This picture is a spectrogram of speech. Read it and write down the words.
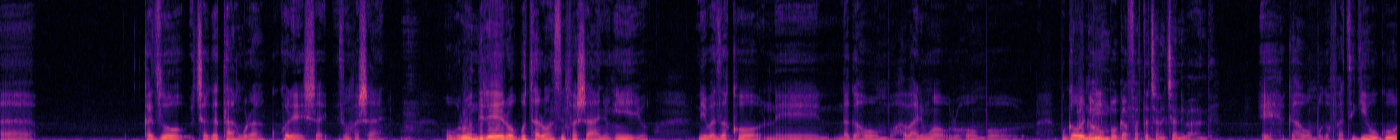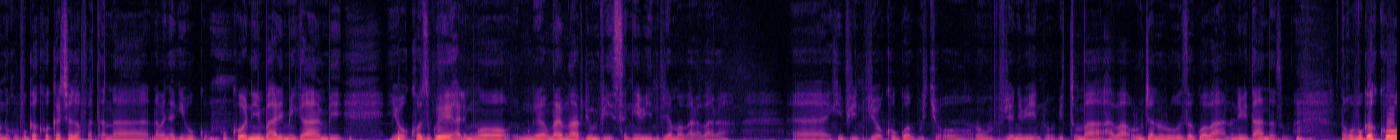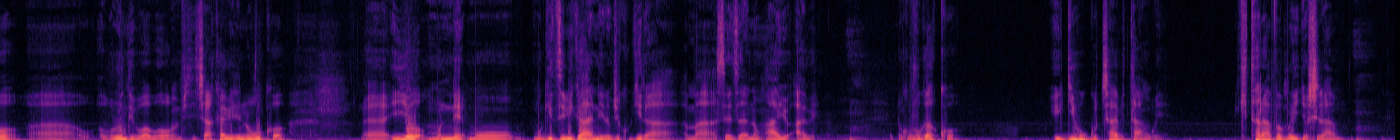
eh, kazo cyagatangura gukoresha izo mfashanyo uburundi rero butaronse imfashanyo nk'iyo nibaza ko n'agahombo haba harimo uruhombo agahombo gafata cyane cyane bande eh, agahombo gafata igihugu ni ukuvuga ko gaca gafata n'abanyagihugu mm-hmm. kuko nimba hari imigambi yokozwe harimo mwari mwabyumvise nk'ibintu by'amabarabara eh, nk'ibintu byokogwa gutyo urumva ibyo ni ibintu bituma haba urujya n'uruza rw'abantu n'ibidandazwa mm-hmm. ni ukuvuga ko uh, uburundi buba buhombye icya kabiri ni uko uh, iyo mugize ibiganiro byo kugira amasezerano nk'ayo abe ni ukuvuga ko igihugu cyabitanguye kitarava muri iryo shyirahamwe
